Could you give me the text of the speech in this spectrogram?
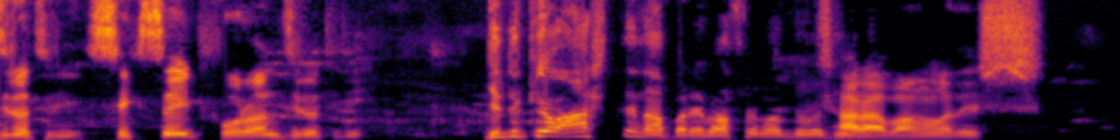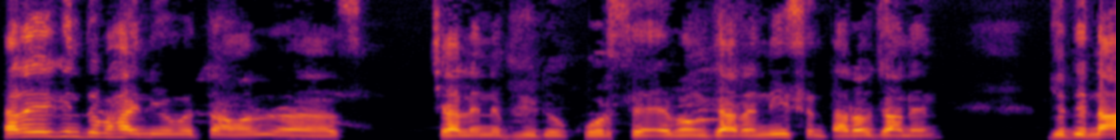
zero three six eight four one zero three. যদি কেউ আসতে না পারে বাসের মাধ্যমে সারা বাংলাদেশ। তার আগে কিন্তু ভাই নিয়মিত আমার চ্যানেলে ভিডিও করছে এবং যারা নিয়েছেন তারাও জানেন যদি না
